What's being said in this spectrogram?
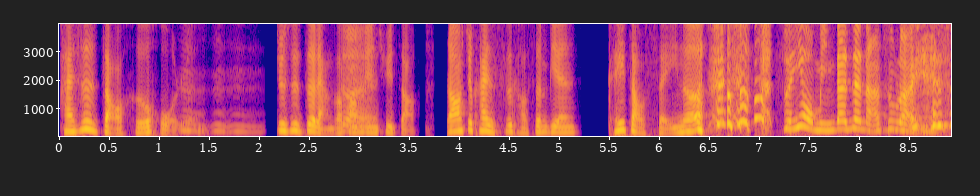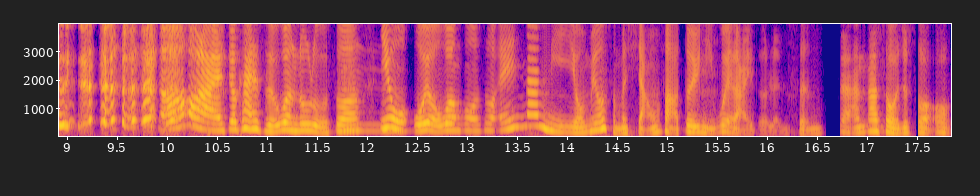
还是找合伙人？嗯嗯，就是这两个方面去找，然后就开始思考身边。”可以找谁呢？损友名单再拿出来开始，然后后来就开始问露露 说，因为我有问过说，哎，那你有没有什么想法对于你未来的人生？对啊，那时候我就说，哦，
